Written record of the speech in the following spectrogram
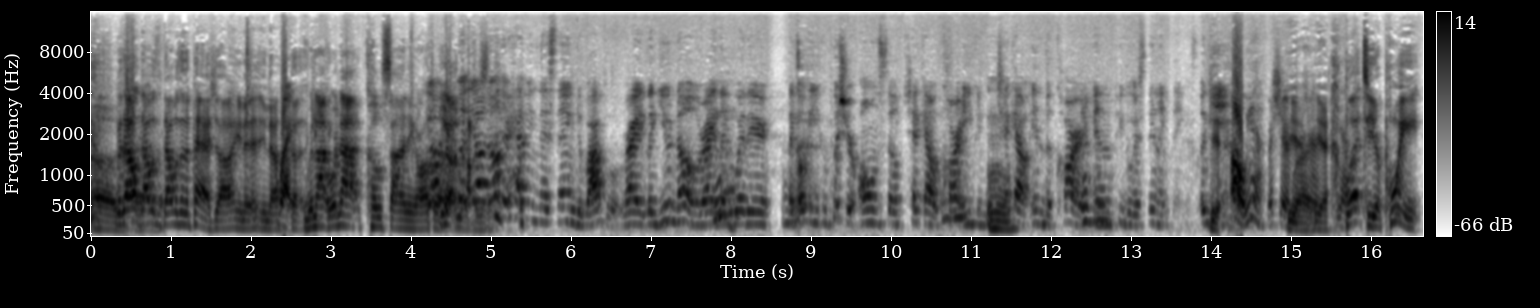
Oh, But that, was- that was that was in the past, y'all. You know, you know. Right. the- we're not we're not co-signing or Y'all, authorizing. No, but no, y'all know they're having this same debacle, right? Like you know, right? Like whether like okay, you can push your own self checkout cart and you can Mhm. check out in the cart, and people are stealing things Yeah. oh yeah, for sure. Yeah, for sure. yeah, But to your point,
